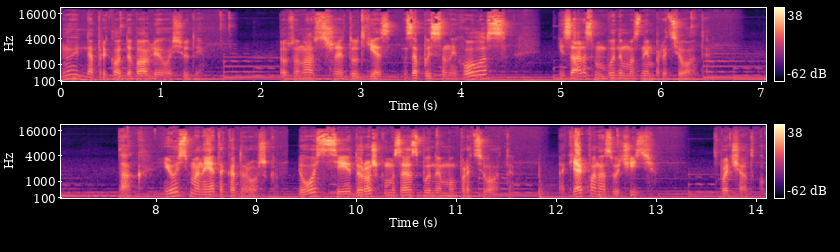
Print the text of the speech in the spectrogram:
Ну і, наприклад, добавлю його сюди. Тобто у нас вже тут є записаний голос, і зараз ми будемо з ним працювати. Так, і ось в мене є така дорожка. І ось з цією дорожкою ми зараз будемо працювати. Так, як вона звучить спочатку?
